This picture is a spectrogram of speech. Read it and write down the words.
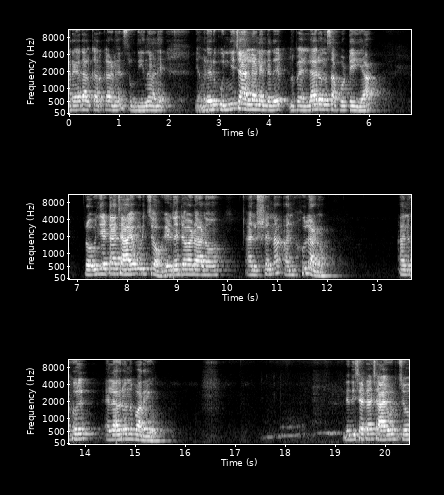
അറിയാത്ത ആൾക്കാർക്കാണ് ശ്രുതി എന്നാണ് ഞങ്ങളുടെ ഒരു കുഞ്ഞു ചാനലാണ് എന്റെത്. അപ്പോൾ എല്ലാവരും ഒന്ന് സപ്പോർട്ട് ചെയ്യുക റോബിൻ ചേട്ടാ ചായ കുടിച്ചോ? എഴുന്നേറ്റപാടാണോ? അനുഷ എന്ന അൻഹുലാണോ? അൻഹുൽ എല്ലാവരും ഒന്ന് പറയൂ. രതീഷ് ചേട്ടാ ചായ കുടിച്ചോ?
